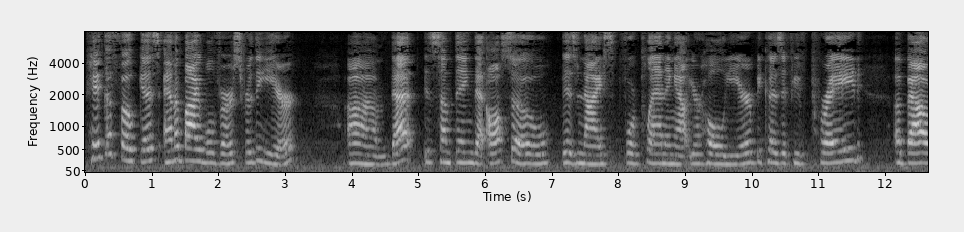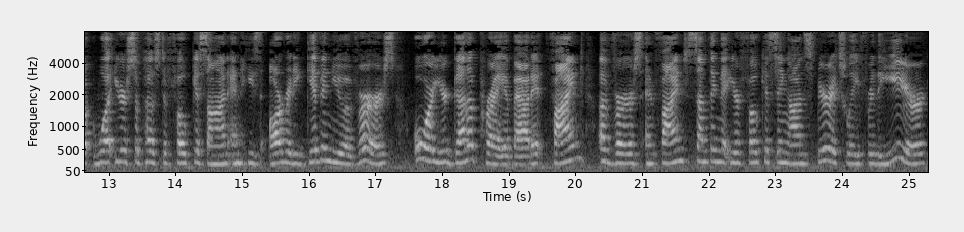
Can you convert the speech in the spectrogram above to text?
pick a focus and a Bible verse for the year. Um, that is something that also is nice for planning out your whole year because if you've prayed about what you're supposed to focus on and he's already given you a verse, or you're gonna pray about it, find a verse and find something that you're focusing on spiritually for the year,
